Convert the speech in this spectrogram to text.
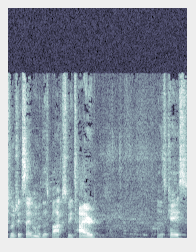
Too much excitement with this box to be tired with this case.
